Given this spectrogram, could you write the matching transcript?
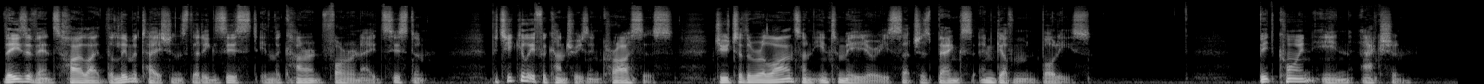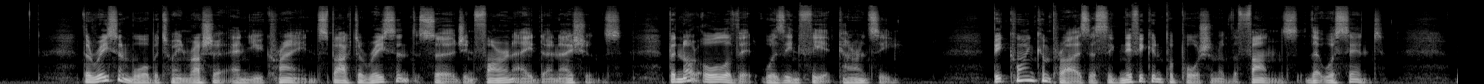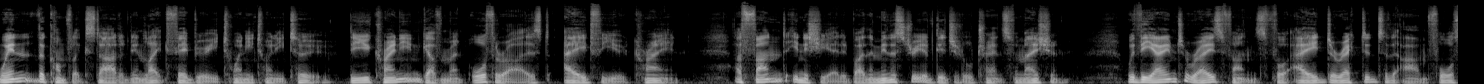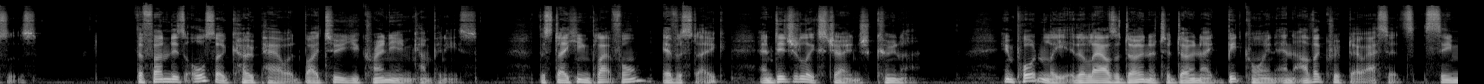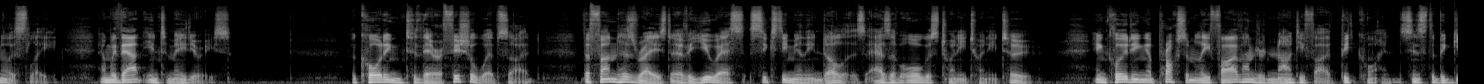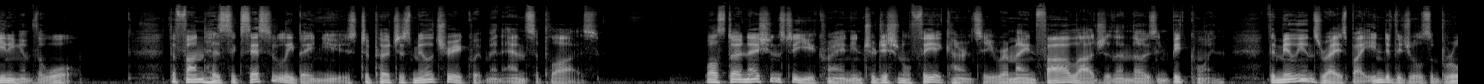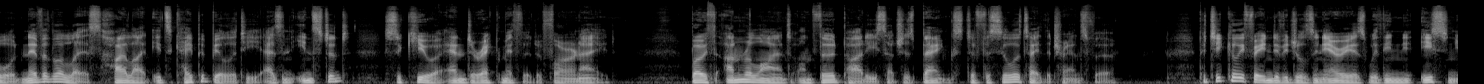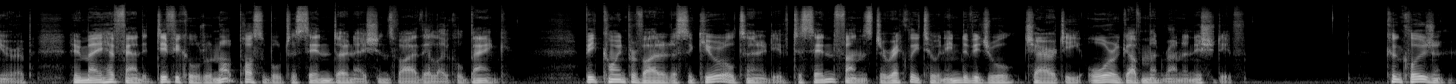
These events highlight the limitations that exist in the current foreign aid system, particularly for countries in crisis, due to the reliance on intermediaries such as banks and government bodies. Bitcoin in action. The recent war between Russia and Ukraine sparked a recent surge in foreign aid donations, but not all of it was in fiat currency. Bitcoin comprised a significant proportion of the funds that were sent. When the conflict started in late February 2022, the Ukrainian government authorized Aid for Ukraine, a fund initiated by the Ministry of Digital Transformation, with the aim to raise funds for aid directed to the armed forces. The fund is also co powered by two Ukrainian companies the staking platform, Everstake, and digital exchange, Kuna. Importantly, it allows a donor to donate Bitcoin and other crypto assets seamlessly and without intermediaries. According to their official website, the fund has raised over US $60 million as of August 2022, including approximately 595 Bitcoin since the beginning of the war. The fund has successfully been used to purchase military equipment and supplies. Whilst donations to Ukraine in traditional fiat currency remain far larger than those in Bitcoin, the millions raised by individuals abroad nevertheless highlight its capability as an instant, secure, and direct method of foreign aid, both unreliant on third parties such as banks to facilitate the transfer particularly for individuals in areas within Eastern Europe who may have found it difficult or not possible to send donations via their local bank. Bitcoin provided a secure alternative to send funds directly to an individual, charity, or a government run initiative. Conclusion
